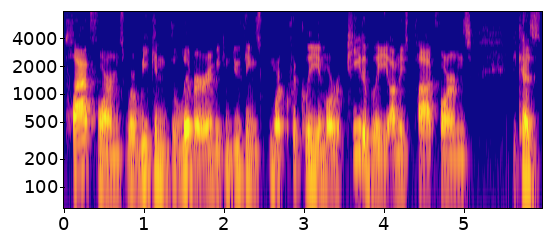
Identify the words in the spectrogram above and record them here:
platforms where we can deliver and we can do things more quickly and more repeatably on these platforms because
